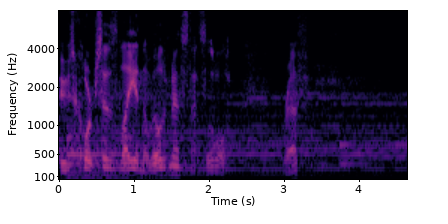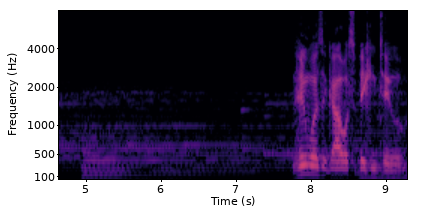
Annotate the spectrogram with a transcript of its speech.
whose corpses lay in the wilderness? That's a little rough. And whom was it God was speaking to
